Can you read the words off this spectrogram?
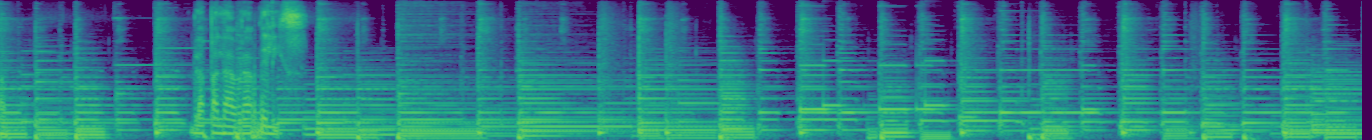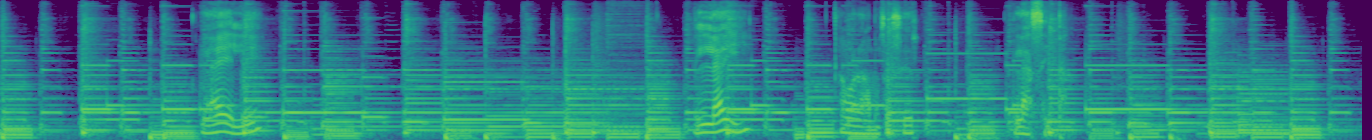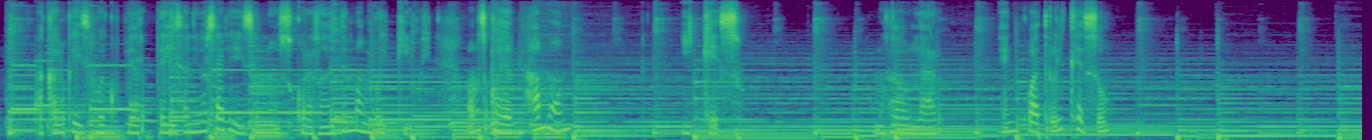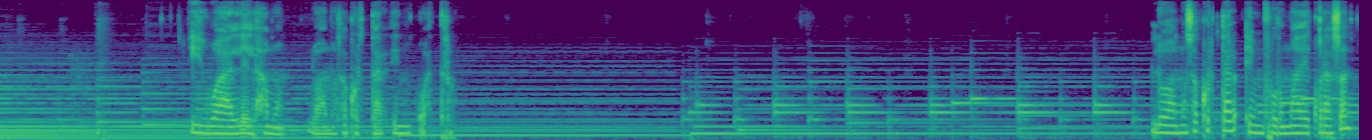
la palabra feliz. La L, la I, ahora vamos a hacer la Z. Acá lo que hice fue copiar feliz aniversario y hice unos corazones de mango y kiwi. Vamos a coger jamón y queso. Vamos a doblar en cuatro el queso. Igual el jamón, lo vamos a cortar en cuatro. Lo vamos a cortar en forma de corazón.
